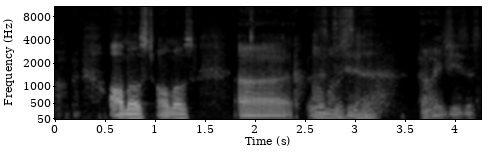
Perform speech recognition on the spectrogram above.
almost almost uh, Almost, yeah. oh Jesus.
